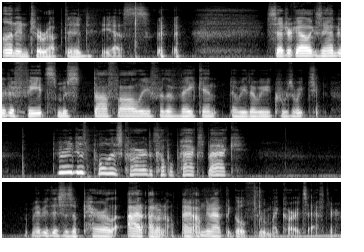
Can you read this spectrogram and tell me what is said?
uninterrupted. Yes. Cedric Alexander defeats Mustafa Ali for the vacant WWE Cruiserweight Championship. Did I just pull this card a couple packs back? Maybe this is a parallel. I, I don't know. I, am going to have to go through my cards after.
